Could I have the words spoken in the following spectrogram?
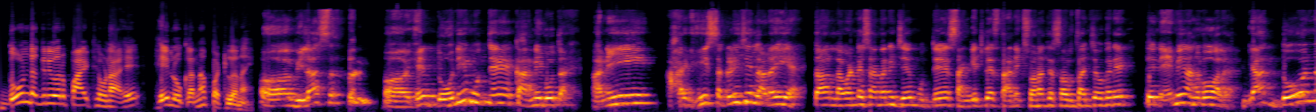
दोन डगरीवर पाय ठेवणं आहे हे लोकांना पटलं नाही. विलास हे दोन्ही मुद्दे कारणीभूत आहे. आणि हा- ही सगळी जी लढाई आहे त्या लवंडे साहेबांनी जे मुद्दे सांगितले स्थानिक स्वराज्य संस्थांचे वगैरे ते नेहमी अनुभव आलाय या दोन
